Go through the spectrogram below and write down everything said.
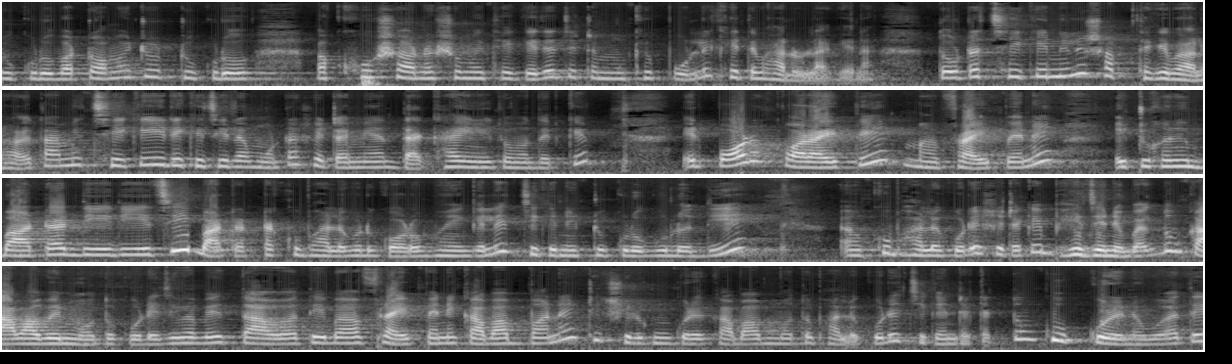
টুকরো বা টমেটোর টুকরো বা খোসা অনেক সময় থেকে যায়, যেটা মুখে পড়লে খেতে ভালো লাগে না। তো ওটা ছেঁকে নিলে সব থেকে ভালো হয়। তো আমি ছেঁকেই রেখেছিলাম ওটা, সেটা আমি আর দেখাইনি তোমাদেরকে। এরপর কড়াইতে ফ্রাই প্যানে একটুখানি বাটার দিয়ে দিয়েছি। বাটারটা খুব ভালো করে গরম হয়ে গেলে চিকেনের টুকরোগুলো দিয়ে খুব ভালো করে সেটাকে ভেজে নেব, একদম কাবাবের মতো করে। যেভাবে তাওয়াতে বা ফ্রাই প্যানে কাবাব বানায় ঠিক সেরকম করে কাবাব মতো ভালো করে চিকেনটাকে একদম কুক করে নেব, যাতে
